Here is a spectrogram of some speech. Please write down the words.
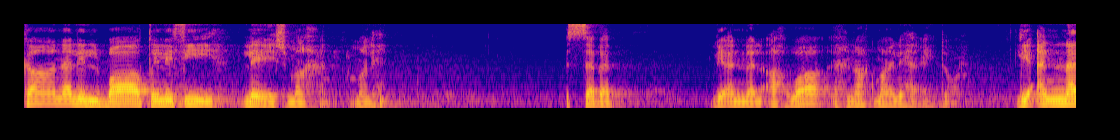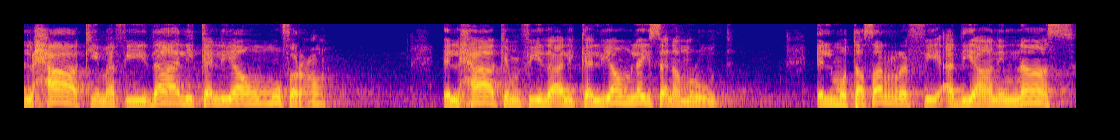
كان للباطل فيه. ليش؟ ما حد ما له. السبب لأن الأهواء هناك ما لها أي دور. لأن الحاكم في ذلك اليوم مو فرعون. الحاكم في ذلك اليوم ليس نمرود. المتصرف في أديان الناس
